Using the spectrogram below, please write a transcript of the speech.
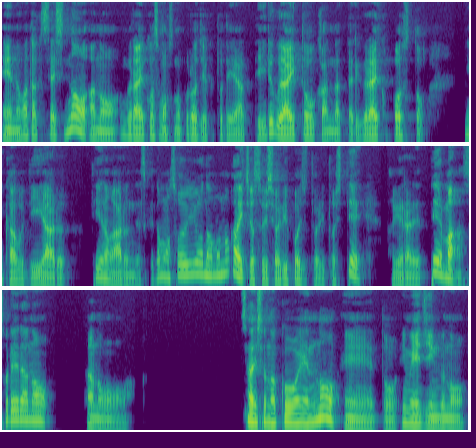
え、の私たちの、あの、グライコスモスのプロジェクトでやっているグライトーカンだったり、グライコポストに買う DR っていうのがあるんですけども、そういうようなものが一応推奨リポジトリとして挙げられて、まあ、それらのあの、最初の講演の、えっ、ー、と、イメージングの、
